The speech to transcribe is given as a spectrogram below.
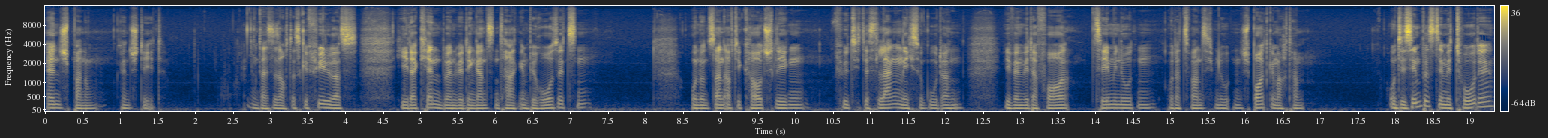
Entspannung entsteht. Und das ist auch das Gefühl, was jeder kennt, wenn wir den ganzen Tag im Büro sitzen und uns dann auf die Couch legen, fühlt sich das lang nicht so gut an, wie wenn wir davor 10 Minuten oder 20 Minuten Sport gemacht haben. Und die simpelste Methode,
